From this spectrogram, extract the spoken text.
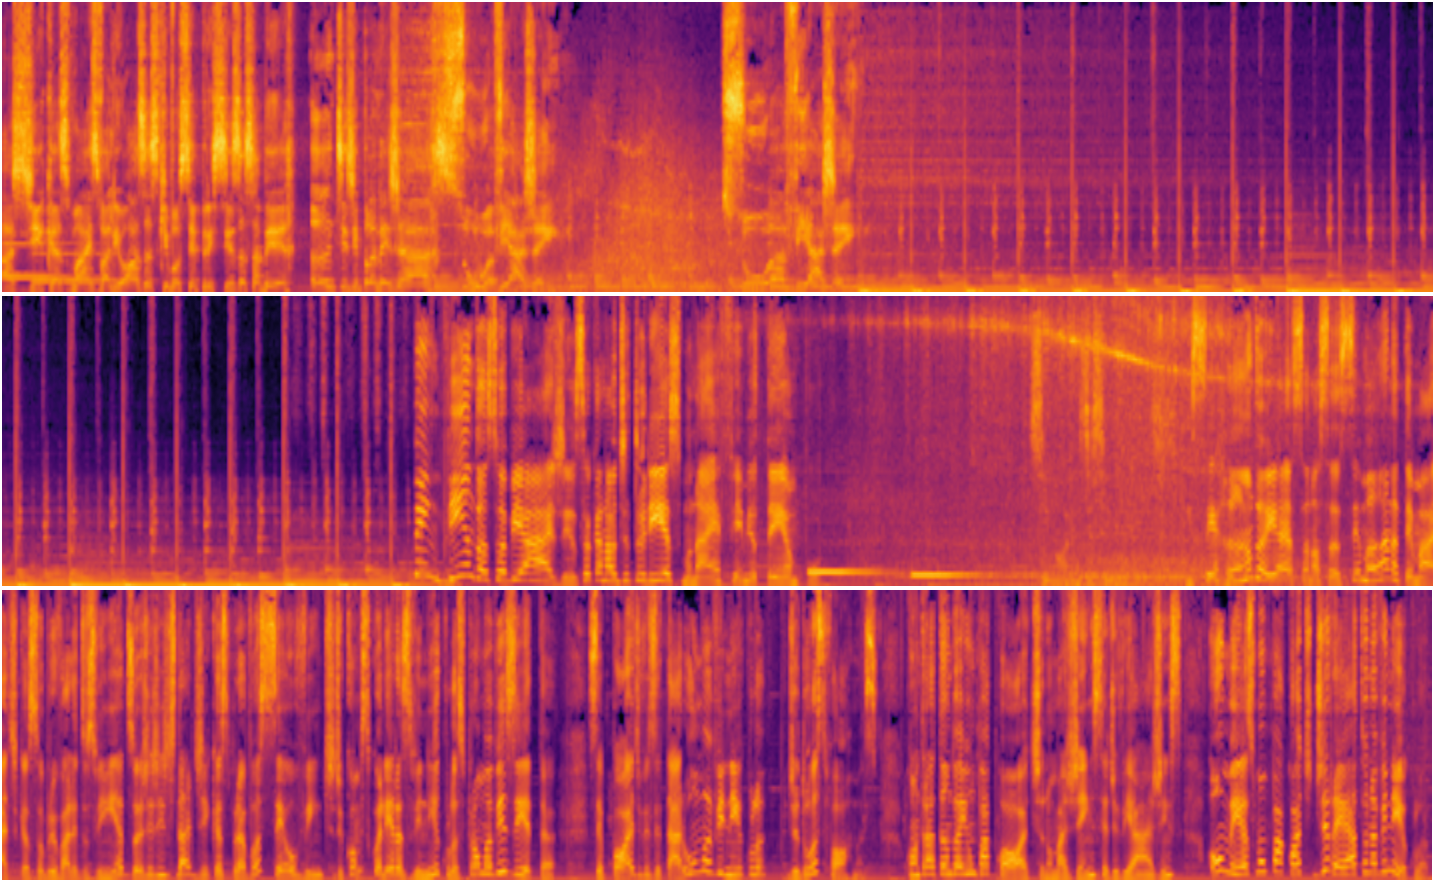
As dicas mais valiosas que você precisa saber antes de planejar sua viagem. Sua viagem. Bem-vindo à sua viagem, o seu canal de turismo na FM O Tempo. Senhoras e senhores, encerrando aí essa nossa semana temática sobre o Vale dos Vinhedos, hoje a gente dá dicas para você, ouvinte, de como escolher as vinícolas para uma visita. Você pode visitar uma vinícola de duas formas: contratando aí um pacote numa agência de viagens ou mesmo um pacote direto na vinícola.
